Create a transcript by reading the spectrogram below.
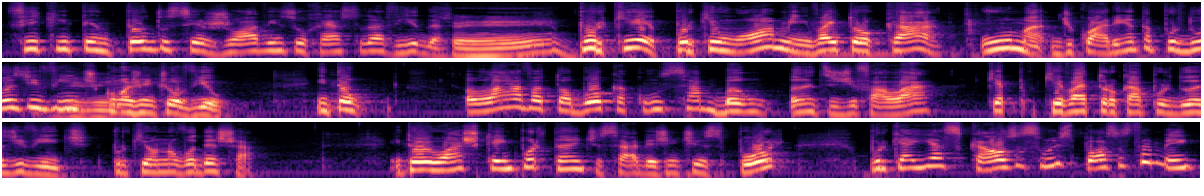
fiquem tentando ser jovens o resto da vida. Sim. Por quê? Porque um homem vai trocar uma de 40 por duas de 20, De 20. como a gente ouviu. Então, lava tua boca com sabão antes de falar que, é- que vai trocar por duas de 20, porque eu não vou deixar. Então, eu acho que é importante, sabe, a gente expor, porque aí as causas são expostas também.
